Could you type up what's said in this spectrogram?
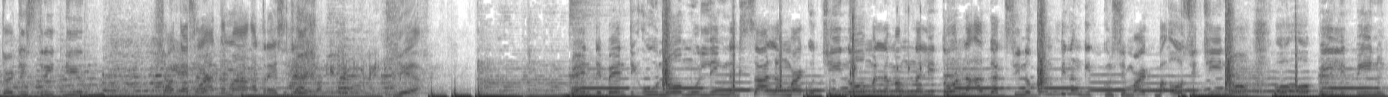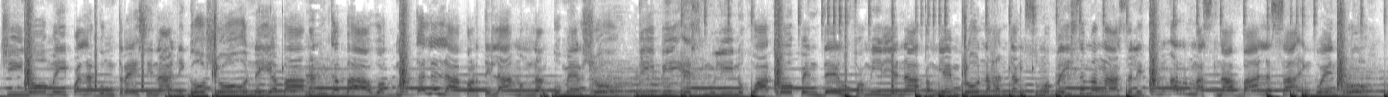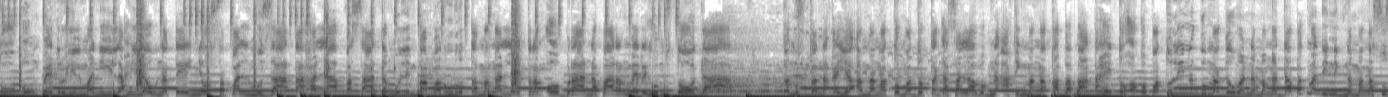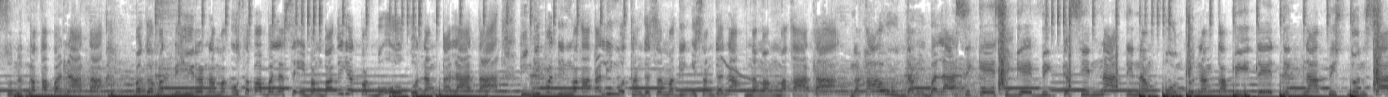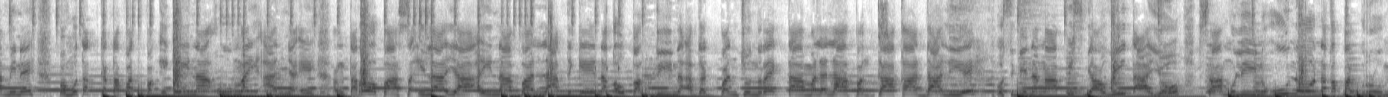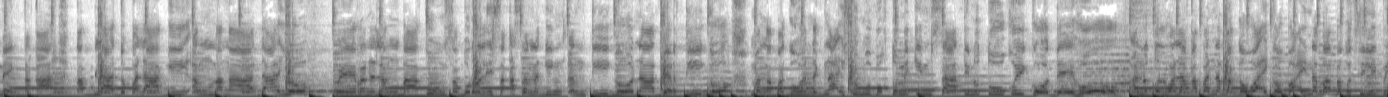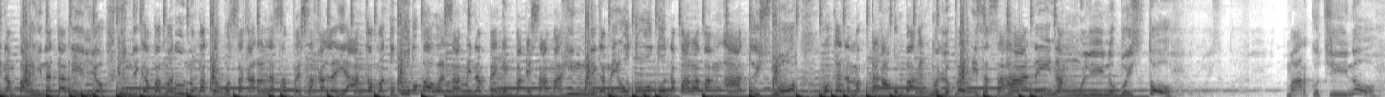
13 Street Gear. Shoutout sa lahat ng mga katresi dyan. Yeah. 2021 muling nagsalang Marco Chino Malamang nalito na agad Sino bang binanggit kung si Mark ba o si Chino? Oo, Pilipinong Chino May palagong 13 na negosyo. O nayabangan ka ba? Huwag mag-alala Parte lamang ng komersyo. TBS Mulino 4 Pendeho Familia na kamyembro Na handang sumabay sa mga salitang armas Na bala sa enkwentro Tenyo Sa Palmuzata. Hala pasada Muling babarurot ang mga letrang obra Na parang Mary Holmes Toda. Kamusta na kaya ang mga tumador taga sa lawag na aking mga kababata? Heto ako patuloy na gumagawa ng mga dapat madinig na mga susunod na kabanata. Bagamat bihira na mag-usap abala sa ibang bagay at pagbuo ko ng talata. Hindi makakalimot hanggang sa maging isang ganap ng ang makata. Nakaudang balasike, sige bigkasin natin ang punto ng Cavite. Tignapis dun sa amin eh, pamutat katapat pag ikay na umay Anya eh, ang taropa sa ilaya ay nabalatike Nakaw pag di na agad pansyon rekta, malala pagkakadali eh. O sige na nga pis gawi tayo. Sa mulino uno nakapag rumekta ka burol isa ka sa naging antigo na vertigo Mga baguhan nagnais sumubok tumikim sa tinutukoy ko deho. Ano tol wala ka ba na magawa? Ikaw ba ay nababagot? Silipin ng pahina darilyo. Hindi ka ba marunong at kapos sa karanasan pwes sa kalayaan ka matututo? Bawal sa amin ang peking pakisama hindi kami uto-uto na para bang atoys mo? Huwag ka na magtaka kung bakit malupit isa sa hanay ng mulino boys to Marco Chino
